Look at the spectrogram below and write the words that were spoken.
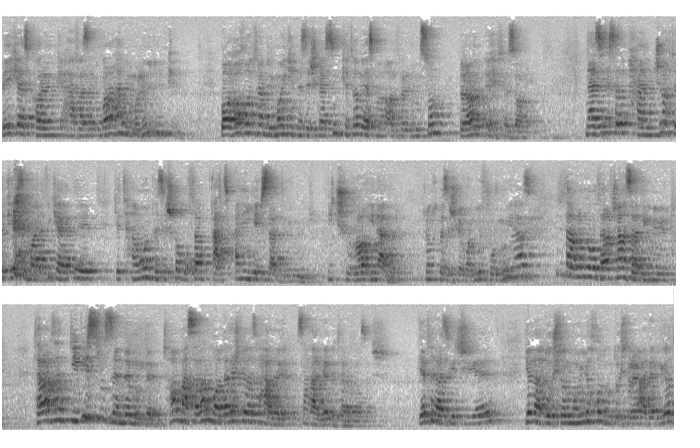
به یکی از کارهایی که حفظه می‌کنن همین ما نمی‌دونیم که. بارها خودتون هم ما که پزشک هستیم کتابی از من آلفرد ویلسون به نام احتضار نزدیک 150 تا کیس معرفی کرده که تمام پزشکا گفتن قطعا یک دیگه میمیره. هیچ راهی نداره. چون تو پزشکی قانونی فرمولی هست تقریبا دو طرف چند ساعت دیگه میمیره طرف مثلا 200 روز زنده مونده. تا مثلا مادرش بیاد از حلقه مثلا حلقه بتره ازش. گرفتین قضیه چیه؟ یا نه دکتر معین خودمون دکتر ادبیات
